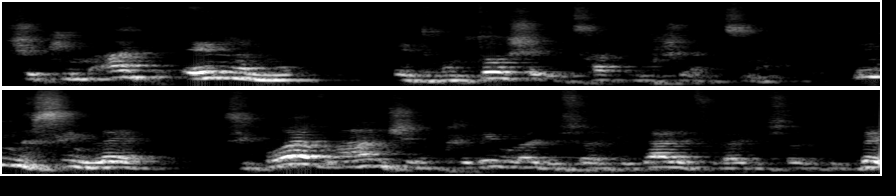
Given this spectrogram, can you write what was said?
שכמעט אין לנו את דמותו של יצחק לכשעצמה. אם נשים לב, סיפורי אברהם שמתחילים אולי בפרק י"א, אולי בפרק י"ב,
